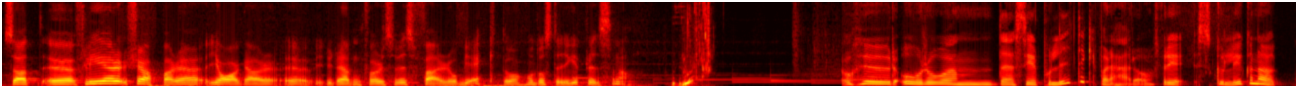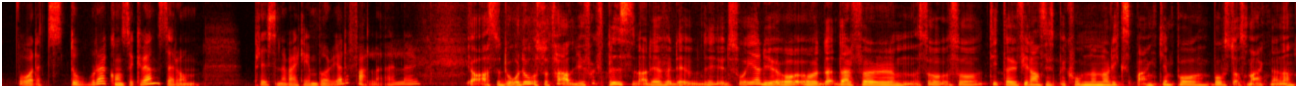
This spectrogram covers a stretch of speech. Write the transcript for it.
Så att eh, fler köpare jagar eh, jämförelsevis färre objekt och, och då stiger priserna. Och hur oroande ser politiker på det här då? För det skulle ju kunna få rätt stora konsekvenser om priserna verkligen började falla, eller? Ja, alltså då och då så faller ju faktiskt priserna. Det, det, det, så är det ju och, och därför mm, så, så tittar ju Finansinspektionen och Riksbanken på bostadsmarknaden.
